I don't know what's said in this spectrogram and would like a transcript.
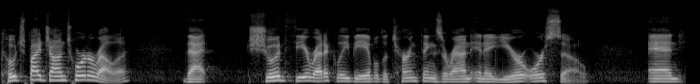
coached by John Tortorella that should theoretically be able to turn things around in a year or so. And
